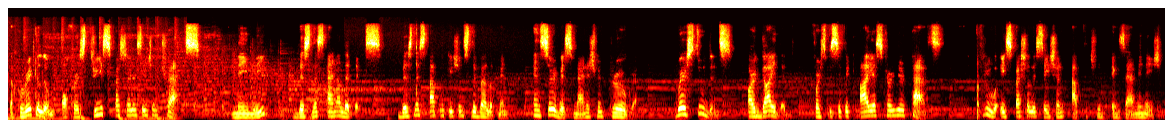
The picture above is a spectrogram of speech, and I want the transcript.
The curriculum offers three specialization tracks, namely Business Analytics, Business Applications Development, and Service Management Program, where students are guided for specific IS career paths through a specialization aptitude examination.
